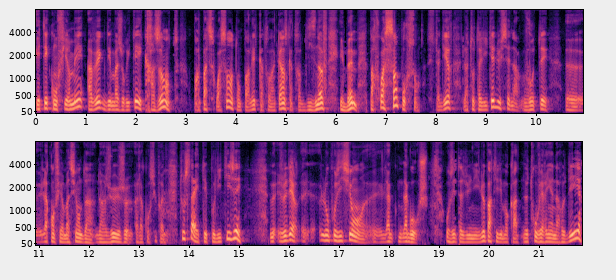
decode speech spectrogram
étaient confirmés avec des majorités écrasantes. On ne parle pas de 60, on parlait de 95, 99 et même parfois 100%, c'est-à-dire la totalité du Sénat votait euh, la confirmation d'un juge à la Cour suprême. Tout cela a été politisé. Euh, je veux dire, euh, l'opposition, euh, la, gauche aux États-Unis, le Parti démocrate ne trouvait rien à redire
